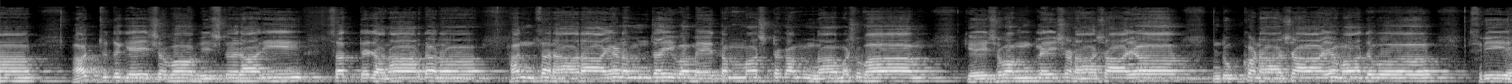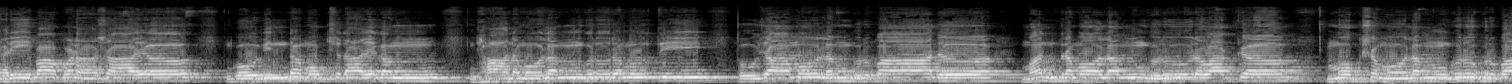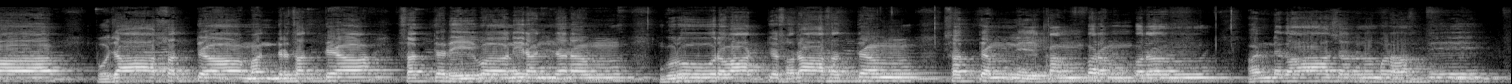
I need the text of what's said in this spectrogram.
अच्युतकेशव विष्णुरारी सत्यजनार्दन हंसनारायणं जैवमेतम् अष्टकं नाम शुभां। केशवं क्लेशनाशाय दुःखनाशाय माधव। श्रीहरिपापणाशाय गोविन्दमोक्षदायकं ध्यानमूलं गुरुरमूर्ति पूजामूलं गुरुपाद मन्त्रमूलं गुरुर्वाक्य मोक्षमूलं गुरुकृपा पूजा सत्य मन्त्रसत्य सत्यदेव निरञ्जनं गुरुर्वाक्य सदा सत्यं सत्यम् एकं परं पदम्। अन्यदा शरणमनास्ति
